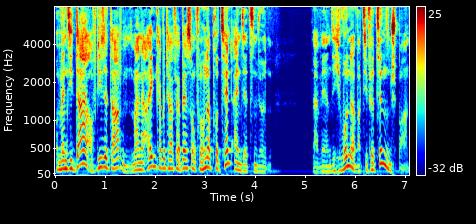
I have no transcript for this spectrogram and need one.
Und wenn Sie da auf diese Daten mal eine Eigenkapitalverbesserung von 100 Prozent einsetzen würden, da Sie sich wundern, was Sie für Zinsen sparen.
